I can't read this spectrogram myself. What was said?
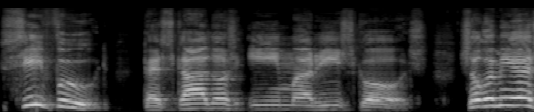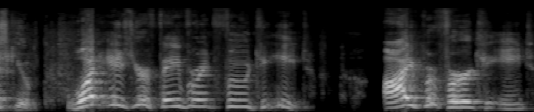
seafood, pescados y mariscos. So let me ask you, what is your favorite food to eat? I prefer to eat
